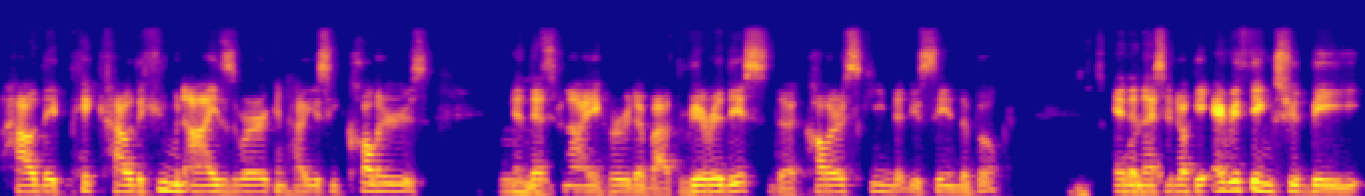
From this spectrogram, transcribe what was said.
how they pick how the human eyes work and how you see colors. Mm. and that's when i heard about viridis the color scheme that you see in the book. And then i said okay everything should be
